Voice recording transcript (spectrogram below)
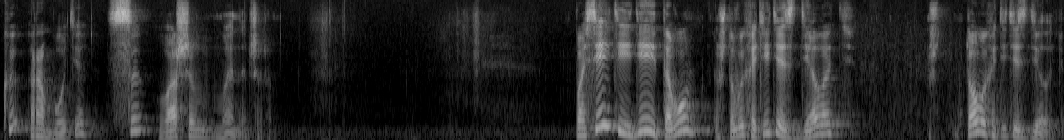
к работе с вашим менеджером. Посейте идеи того, что вы хотите сделать, что вы хотите сделать.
